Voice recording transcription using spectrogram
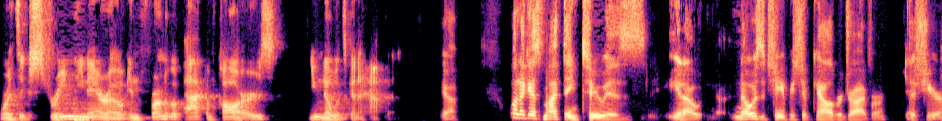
where it's extremely narrow in front of a pack of cars, you know what's going to happen. Yeah. Well, I guess my thing too is, you know, Noah's a championship caliber driver Yeah. this year.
